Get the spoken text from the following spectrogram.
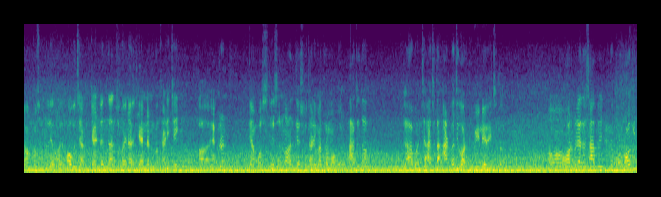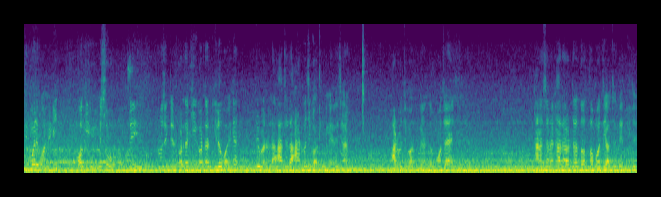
टक्कसँगले अब चाहिँ हामी क्यान्डन जान्छौँ होइन? क्यान्डन पछाडि चाहिँ अँ, एप्रोन त्यहाँ बस स्टेसनमा अनि त्यस पछाडि मात्र म घर। आज त ला भन्छ आज त आठ बजी घर पुगिने रहेछ त। अँ अर्को बेला त सात बजी अघि त्यो मैले भने नि अघि यसो त्यही प्रोजेक्टहरू गर्दा के गर्दा ढिलो भयो क्या? त्यही भएर ल आज त आठ बजी घर पुग्ने रहेछ। आठ बजी घर पुग्यो भने त मजा आएछ खानासाना खाँदा ओर्दा दस त बजिहाल्छ त्यत्तिकै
